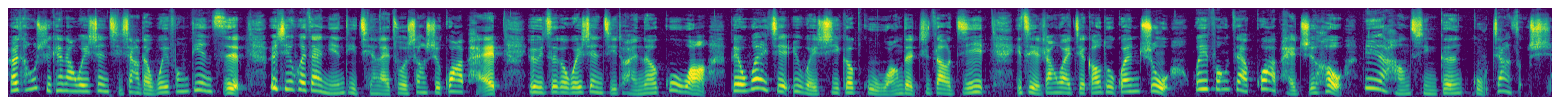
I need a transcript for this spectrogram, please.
而同时看到威盛旗下的威风电子预计会在年底前来做上市挂牌。由于这个威盛集团呢，过往被外界誉为是一个股王的制造机，因此也让外界高度关注威风在挂牌之后蜜月行情跟股价走势。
